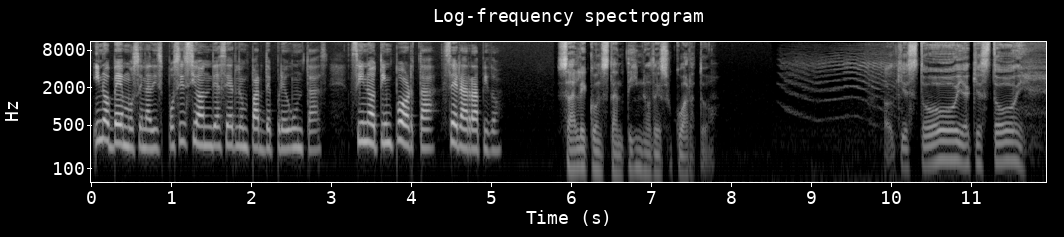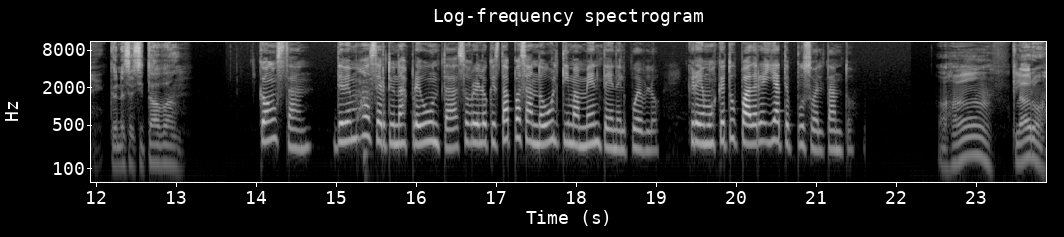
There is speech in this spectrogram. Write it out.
Y nos vemos en la disposición de hacerle un par de preguntas. Si no te importa, será rápido. Sale Constantino de su cuarto. Aquí estoy, aquí estoy. ¿Qué necesitaban? Constant, debemos hacerte unas preguntas sobre lo que está pasando últimamente en el pueblo. Creemos que tu padre ya te puso al tanto. Ajá, claro.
